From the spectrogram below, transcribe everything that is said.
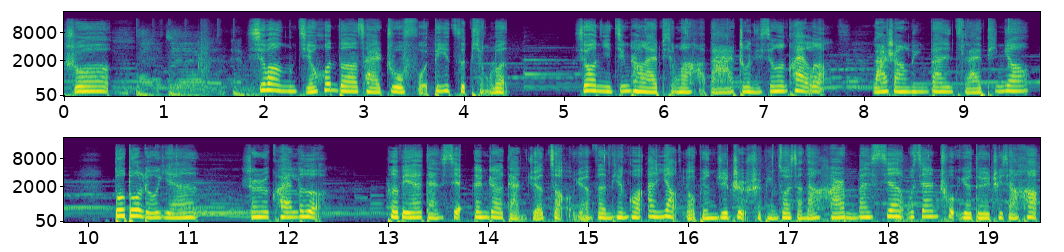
说希望结婚的才祝福第一次评论，希望你经常来评论，好吧？祝你新婚快乐。拉上另一半一起来听哟，多多留言，生日快乐！特别感谢跟着感觉走，缘分天空暗耀，有病居治，水瓶座小男孩，满半仙，无限处乐队吹小号，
